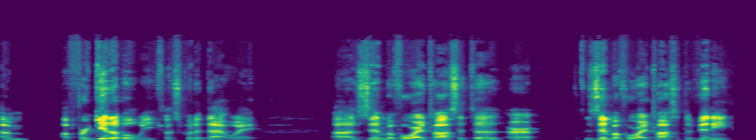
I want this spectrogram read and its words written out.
a, a forgettable week. Let's put it that way. Uh, Zim, before I toss it to or Zim, before I toss it to Vinny,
